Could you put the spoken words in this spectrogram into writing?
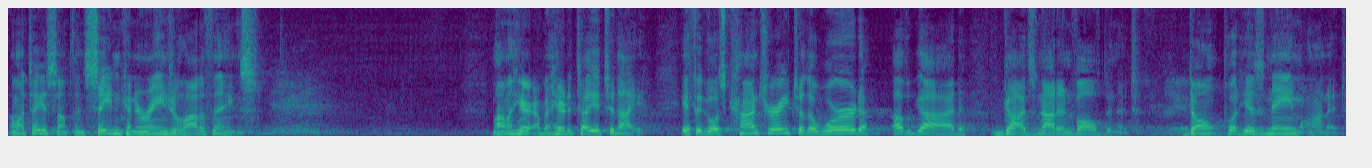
I want to tell you something Satan can arrange a lot of things. Mama, here, I'm here to tell you tonight if it goes contrary to the Word of God, God's not involved in it. Don't put His name on it.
